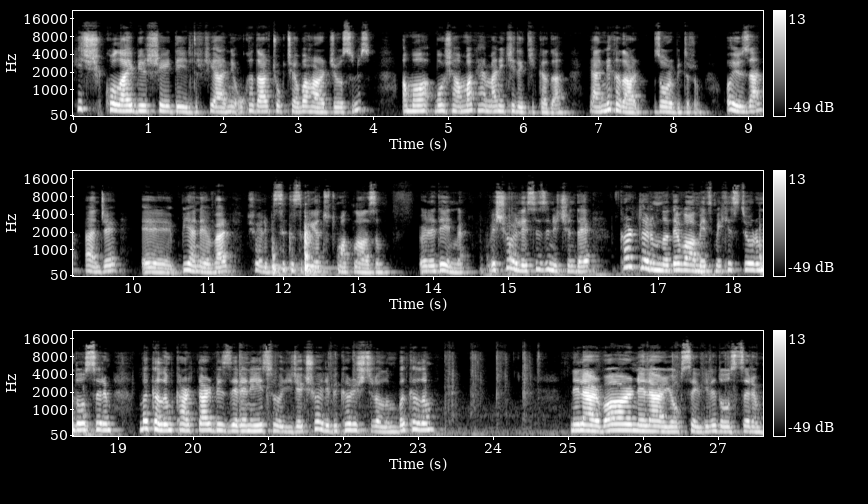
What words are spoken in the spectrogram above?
hiç kolay bir şey değildir. Yani o kadar çok çaba harcıyorsunuz ama boşanmak hemen iki dakikada. Yani ne kadar zor bir durum. O yüzden bence eee, bir an evvel şöyle bir sıkı sıkıya tutmak lazım. Öyle değil mi? Ve şöyle sizin için de kartlarımla devam etmek istiyorum dostlarım. Bakalım kartlar bizlere neyi söyleyecek? Şöyle bir karıştıralım bakalım. Neler var neler yok sevgili dostlarım.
